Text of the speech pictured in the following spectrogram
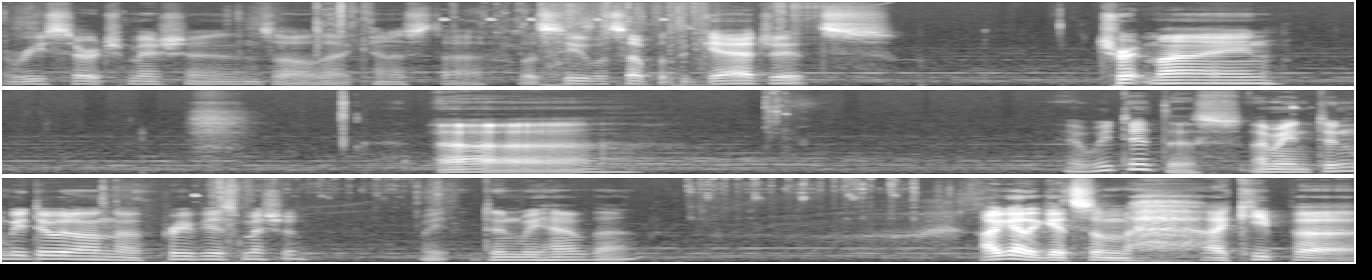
Research missions, all that kind of stuff. Let's see what's up with the gadgets. Trip mine. Uh. Yeah, we did this. I mean, didn't we do it on the previous mission? We, didn't we have that? I gotta get some. I keep. Uh,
